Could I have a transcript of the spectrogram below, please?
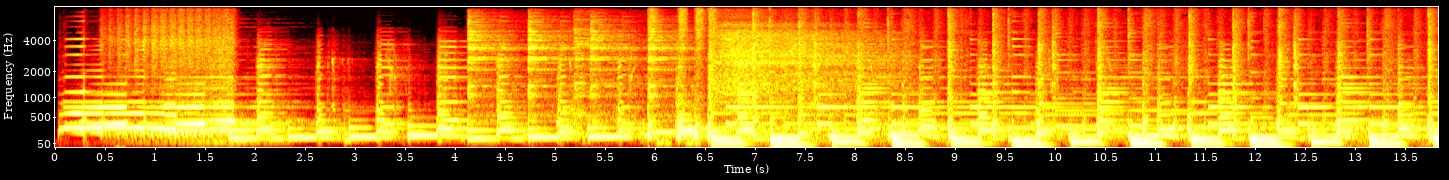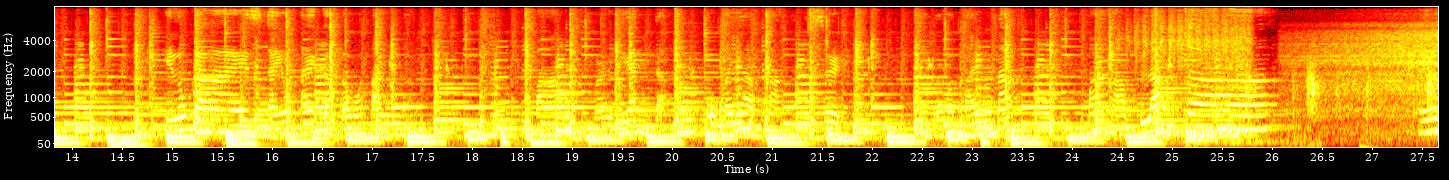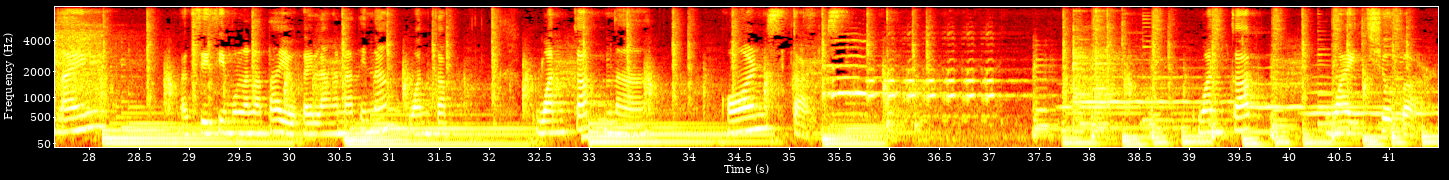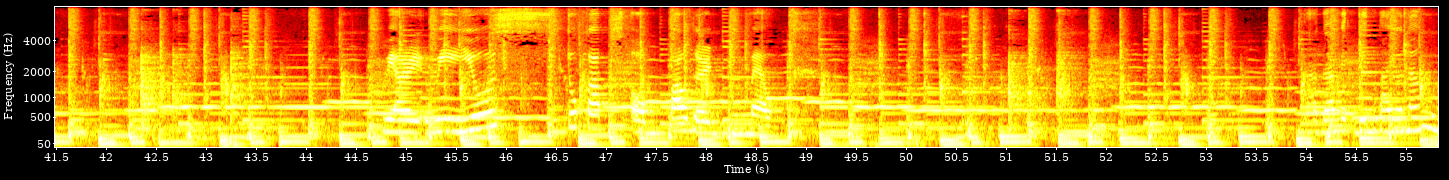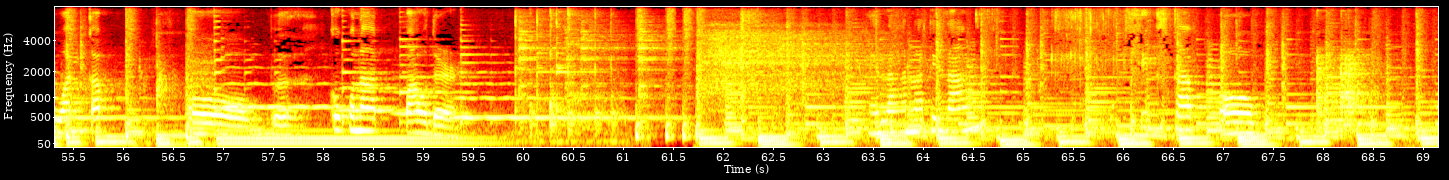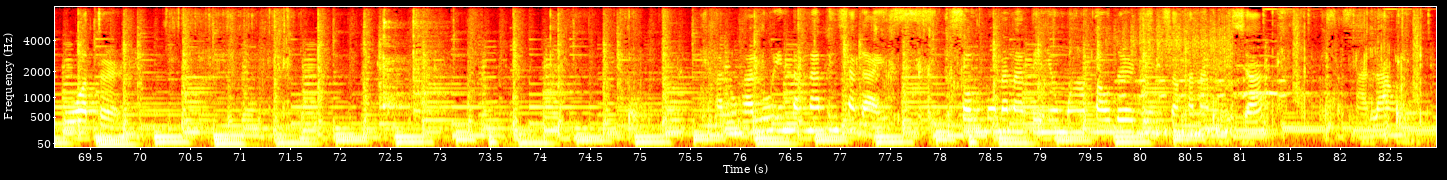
Hello guys! Ngayon ay gagawa tayo ng pang merienda o kaya pang dessert. Gagawa tayo ng maha blanca. Ngayon ay magsisimula na tayo. Kailangan natin ng 1 cup 1 cup na corn starch. 1 cup white sugar. we are we use 2 cups of powdered milk gagamit din tayo ng 1 cup of coconut powder kailangan natin ng 6 cup of water halu-haluin lang natin siya guys. Solve muna natin yung mga powder din saka natin siya sasalang.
